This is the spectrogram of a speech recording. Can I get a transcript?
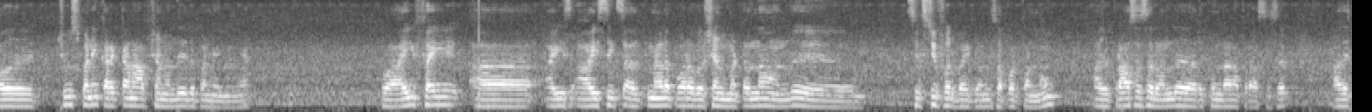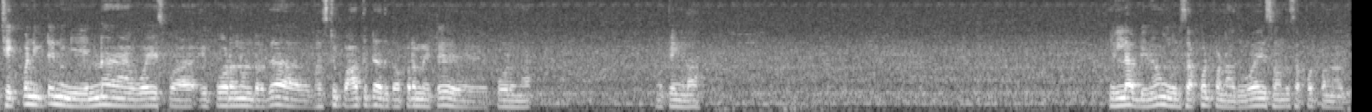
அவர் சூஸ் பண்ணி கரெக்டான ஆப்ஷன் வந்து இது பண்ணிக்கிங்க இப்போ ஐ ஃபைவ் ஐ ஐ சிக்ஸ் அதுக்கு மேலே போகிற வெர்ஷன் மட்டும்தான் வந்து சிக்ஸ்டி ஃபோர் பைட் வந்து சப்போர்ட் பண்ணும். அது ப்ராசஸர் வந்து அதுக்கு உண்டான ப்ராசஸர் அதை செக் பண்ணிக்கிட்டு நீங்கள் என்ன ஓஎஸ் போடணுன்றதை ஃபஸ்ட்டு பார்த்துட்டு அதுக்கப்புறமேட்டு போடுங்க. ஓகேங்களா இல்லை அப்படின்னா உங்களுக்கு சப்போர்ட் பண்ணாது. ஓஎஸ் வந்து சப்போர்ட் பண்ணாது.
